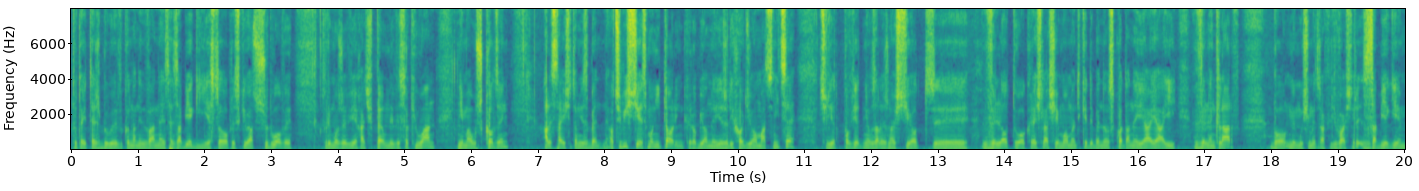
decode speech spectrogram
Tutaj też były wykonywane te zabiegi. Jest to opryskiwacz szudłowy, który może wjechać w pełny wysoki łan, nie ma uszkodzeń ale staje się to niezbędne. Oczywiście jest monitoring robiony, jeżeli chodzi o macnicę, czyli odpowiednio w zależności od y, wylotu określa się moment, kiedy będą składane jaja i wylęk larw, bo my musimy trafić właśnie z zabiegiem,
